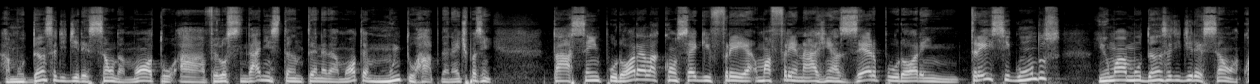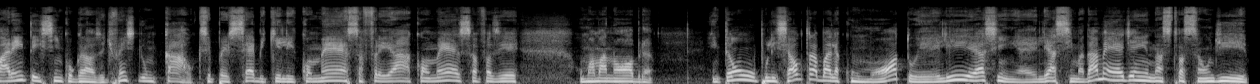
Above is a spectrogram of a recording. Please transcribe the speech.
a mudança de direção da moto, a velocidade instantânea da moto é muito rápida, né? Tipo assim, tá a 100 por hora, ela consegue frear uma frenagem a 0 por hora em 3 segundos e uma mudança de direção a 45 graus. É diferente de um carro que você percebe que ele começa a frear, começa a fazer uma manobra. Então, o policial que trabalha com moto, ele é assim, ele é acima da média na situação de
